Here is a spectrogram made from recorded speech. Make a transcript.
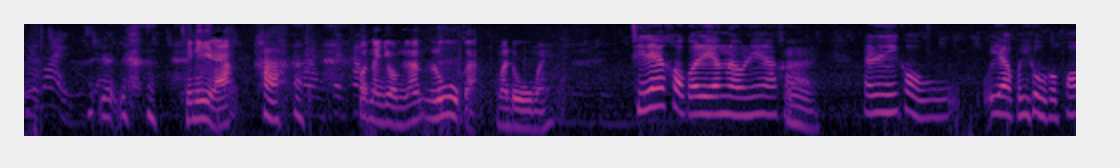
เนี่ยที่นี่แล้วค่ะ โคตรนายมแล้วลูกอะ มาดูไหมทีแรกเขาก็เลี้ยงเราเนี่ยค่ะ อืมแล้วทีนี้เขาอยากไปอยู่กับพ่อ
